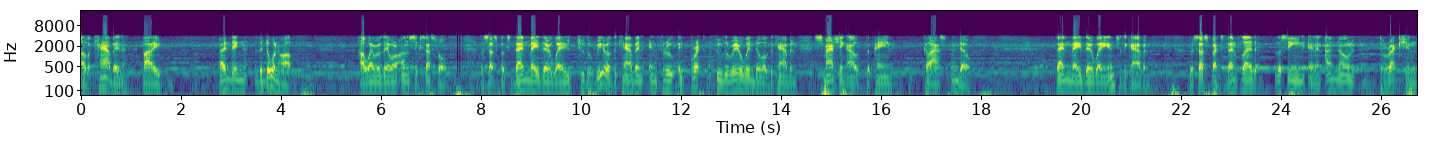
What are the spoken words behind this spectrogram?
of a cabin by bending the doorknob. However, they were unsuccessful. The suspects then made their way to the rear of the cabin and threw a brick through the rear window of the cabin, smashing out the pane glass window. Then made their way into the cabin. The suspects then fled the scene in an unknown direction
